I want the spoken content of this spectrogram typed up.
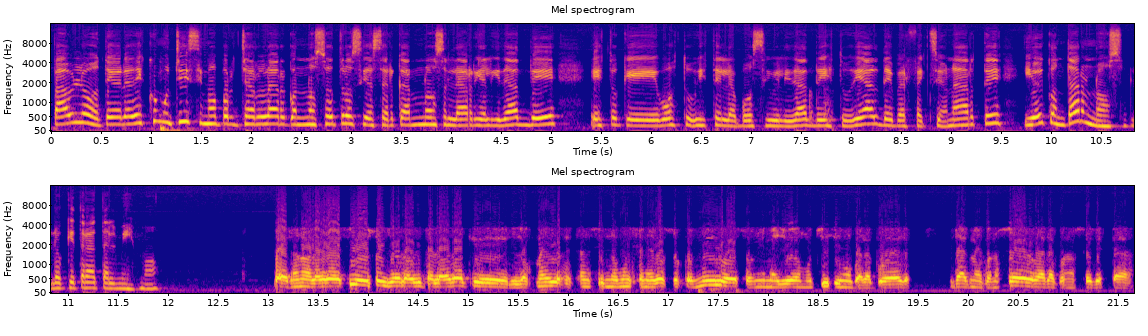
Pablo, te agradezco muchísimo por charlar con nosotros y acercarnos la realidad de esto que vos tuviste la posibilidad de estudiar, de perfeccionarte y hoy contarnos lo que trata el mismo. Bueno, no, lo agradecido soy yo ahorita, la verdad que los medios están siendo muy generosos conmigo, eso a mí me ayuda muchísimo para poder darme a conocer, dar a conocer esta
